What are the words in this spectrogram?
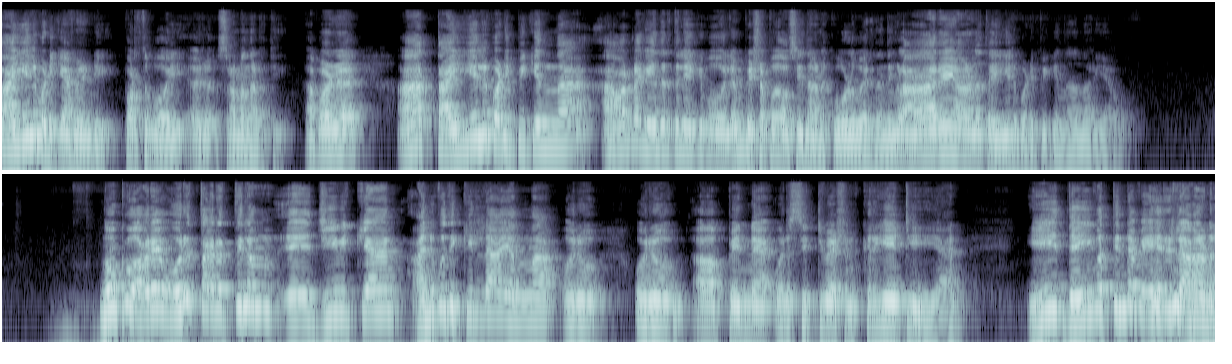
തയ്യൽ പഠിക്കാൻ വേണ്ടി പുറത്തു പോയി ഒരു ശ്രമം നടത്തി. അപ്പോൾ ആ തയ്യൽ പഠിപ്പിക്കുന്ന അവരുടെ കേന്ദ്രത്തിലേക്ക് പോലും ബിഷപ്പ് ഹൗസിൽ നിന്നാണ് കോൾ വരുന്നത്. നിങ്ങൾ ആരെയാണ് തയ്യൽ പഠിപ്പിക്കുന്നതെന്ന് അറിയാവോ നോക്കൂ അവരെ ഒരു തരത്തിലും ജീവിക്കാൻ അനുവദിക്കില്ല എന്ന ഒരു ഒരു പിന്നെ ഒരു സിറ്റുവേഷൻ ക്രിയേറ്റ് ചെയ്യാൻ ഈ ദൈവത്തിന്റെ പേരിലാണ്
